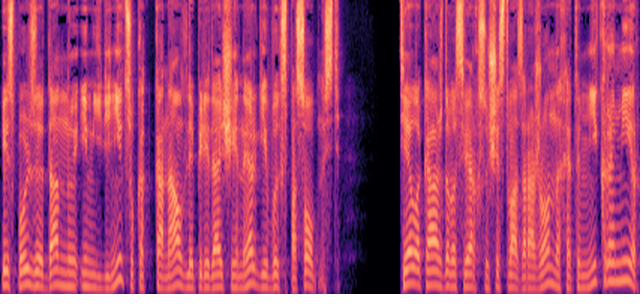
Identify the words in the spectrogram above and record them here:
используя данную им единицу как канал для передачи энергии в их способность. Тело каждого сверхсущества зараженных – это микромир,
